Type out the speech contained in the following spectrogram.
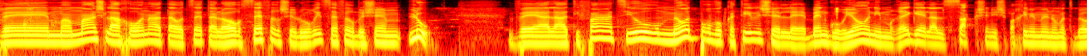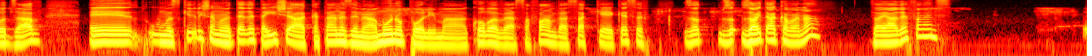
וממש לאחרונה אתה הוצאת לאור ספר של אורי, ספר בשם לו. ועל העטיפה ציור מאוד פרובוקטיבי של בן גוריון עם רגל על שק שנשפכים ממנו מטבעות זהב. Uh, הוא מזכיר לי שם יותר את האיש הקטן הזה מהמונופול עם הכובע והשפם והשק uh, כסף. זאת, זו, זו הייתה הכוונה? זה היה הרפרנס? Uh,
